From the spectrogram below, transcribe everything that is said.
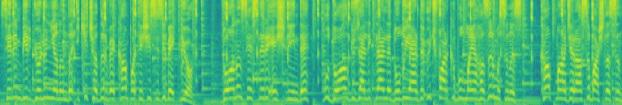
serin bir gölün yanında iki çadır ve kamp ateşi sizi bekliyor. Doğanın sesleri eşliğinde bu doğal güzelliklerle dolu yerde üç farkı bulmaya hazır mısınız? Kamp macerası başlasın.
